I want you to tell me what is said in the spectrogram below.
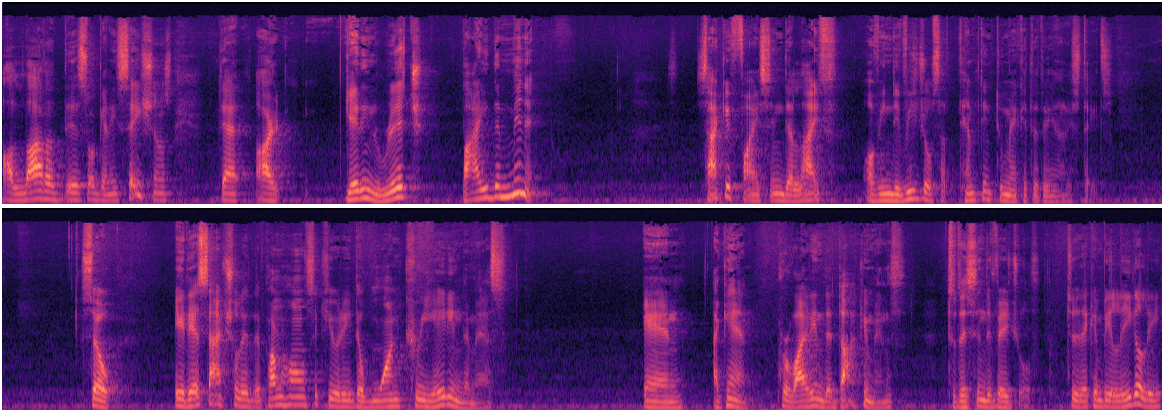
a lot of these organizations that are getting rich by the minute, sacrificing the lives of individuals attempting to make it to the United States. So it is actually the Department of Homeland Security the one creating the mess. And again, providing the documents to these individuals so they can be legally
